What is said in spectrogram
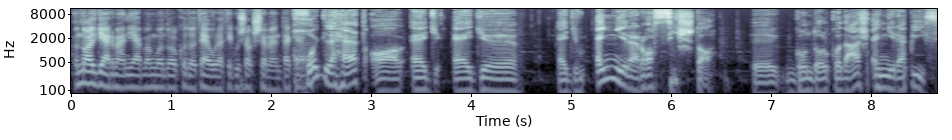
a nagy Germániában gondolkodó teoretikusok sem mentek el. Hogy lehet a, egy, egy, egy ennyire rasszista gondolkodás ennyire PC?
